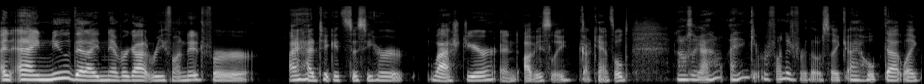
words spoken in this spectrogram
and, and I knew that I never got refunded for I had tickets to see her last year and obviously got canceled. And I was like, I don't I didn't get refunded for those. Like I hope that like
